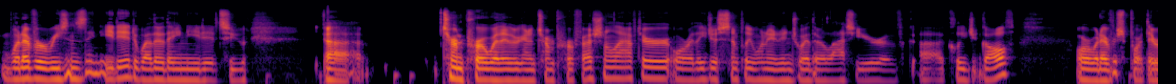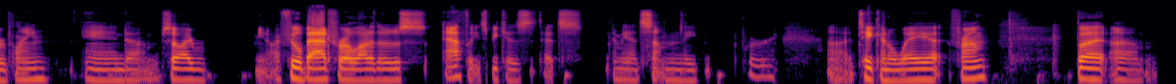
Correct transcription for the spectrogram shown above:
whatever reasons they needed, whether they needed to uh, turn pro, whether they were going to turn professional after, or they just simply wanted to enjoy their last year of uh, collegiate golf or whatever sport they were playing. And um, so I, you know, I feel bad for a lot of those athletes because that's, I mean, that's something they were uh, taken away from. But um,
